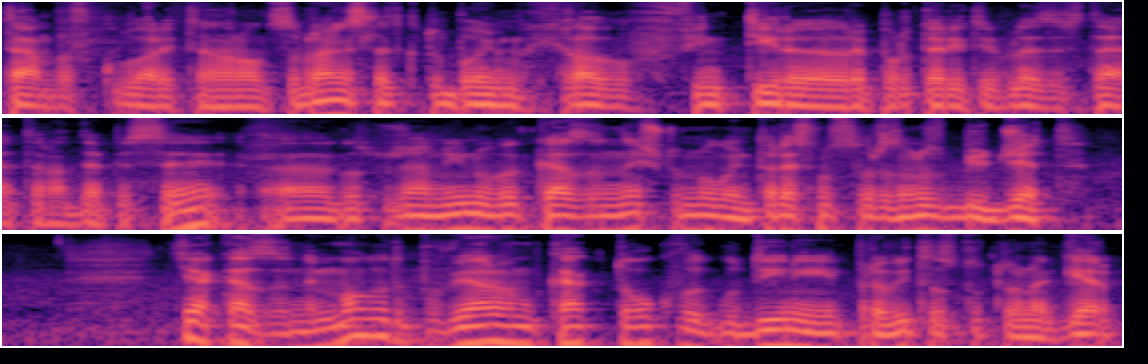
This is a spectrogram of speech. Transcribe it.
там в коларите на Народното събрание, след като Бой Михайлов финтира репортерите и влезе в стаята на ДПС, госпожа Нинова каза нещо много интересно, свързано с бюджет. Тя каза, не мога да повярвам как толкова години правителството на ГЕРБ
